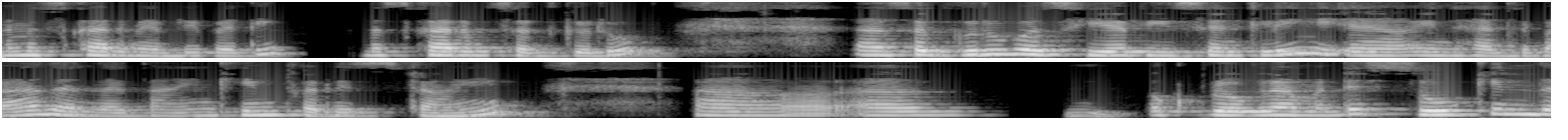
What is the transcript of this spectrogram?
Namaskaram, everybody. Namaskaram, Sadhguru. Uh, Sadhguru was here recently uh, in Hyderabad, and I thank him for his time. Uh, uh, ఒక ప్రోగ్రామ్ అంటే soak in the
